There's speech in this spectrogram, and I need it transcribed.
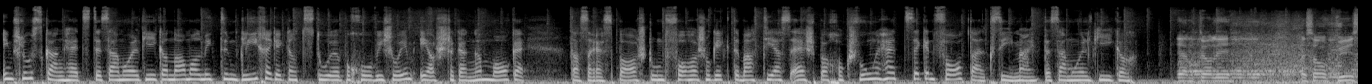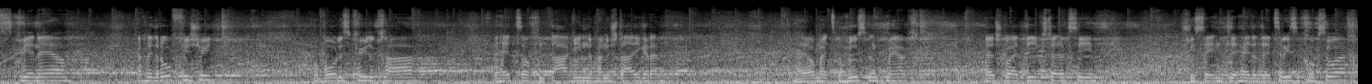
Im Schlussgang hat Samuel Giger nochmal mit dem gleichen Gegner zu tun bekommen wie schon im ersten Gang am Morgen. Dass er ein paar Stunden vorher schon gegen Matthias Eschbacher geschwungen hat, sei ein Vorteil gewesen, meinte Samuel Giger. Ich habe natürlich so gewusst, wie er ein bisschen drauf ist heute. Obwohl ich das Gefühl hatte, er hätte es auf den Tag hin steigern Ja, man hat es am Schluss gemerkt, er war gut eingestellt. Schlussendlich hat er das Risiko gesucht.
